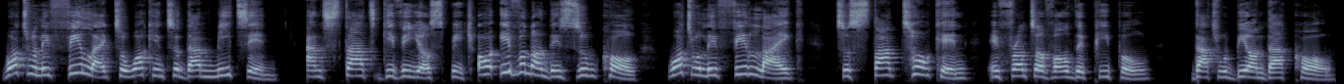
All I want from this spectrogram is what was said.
What will it feel like to walk into that meeting and start giving your speech? Or even on the Zoom call, what will it feel like to start talking in front of all the people that will be on that call?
